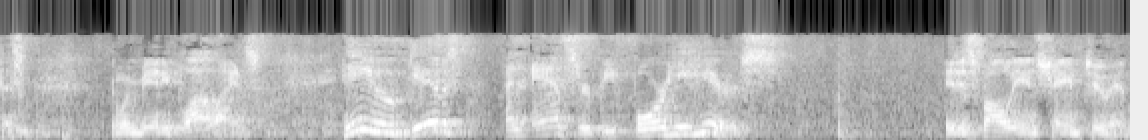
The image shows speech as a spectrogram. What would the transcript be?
there wouldn't be any plot lines. He who gives an answer before he hears, it is folly and shame to him.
